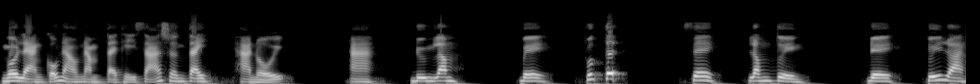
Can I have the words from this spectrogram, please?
Ngôi làng cổ nào nằm tại thị xã Sơn Tây, Hà Nội? A. Đường Lâm B. Phước Tích C. Long Tuyền D. Túy Loan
